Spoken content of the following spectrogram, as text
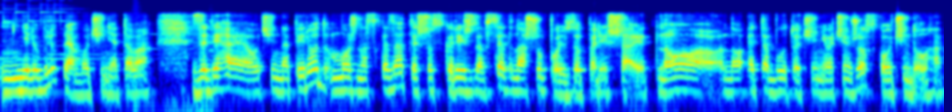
не люблю прям очень этого. Забегая очень наперед, можно сказати, що скоріш за все в нашу пользу порішають. Но, но это будет очень и очень жорстко, очень довго.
